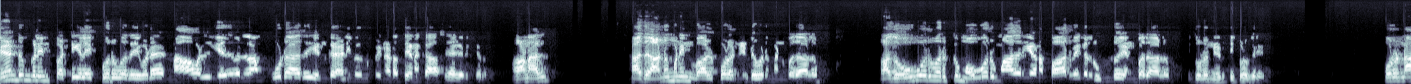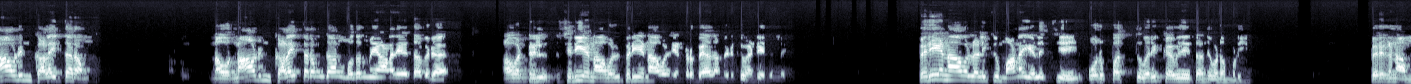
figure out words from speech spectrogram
வேண்டும்களின் பட்டியலை கூறுவதை விட நாவல் எதுவெல்லாம் கூடாது என்கிற அணிவகுப்பை நடத்த எனக்கு ஆசையாக இருக்கிறது. ஆனால் அது அனுமனின் வாழ் போல நீண்டுவிடும் என்பதாலும் அது ஒவ்வொருவருக்கும் ஒவ்வொரு மாதிரியான பார்வைகள் உண்டு என்பதாலும் இத்துடன் நிறுத்திக் கொள்கிறேன். ஒரு நாவலின் கலைத்தரம் நான் ஒரு நாவலின் கலைத்தரம் தான் முதன்மையானதே தவிர அவற்றில் சிறிய நாவல் பெரிய நாவல் என்ற பேதம் இருக்க வேண்டியதில்லை. பெரிய நாவல் அளிக்கும் மன எழுச்சியை ஒரு பத்து வரி கவிதை தந்துவிட முடியும். பிறகு நாம்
